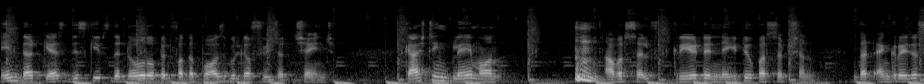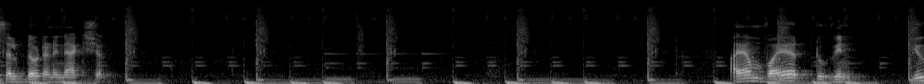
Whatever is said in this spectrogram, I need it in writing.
In that case, this keeps the door open for the possibility of future change. Casting blame on ourselves create a negative perception that encourages self doubt and inaction. I am wired to win. You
